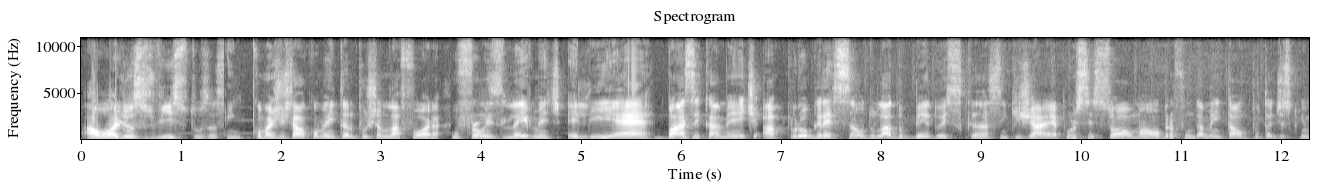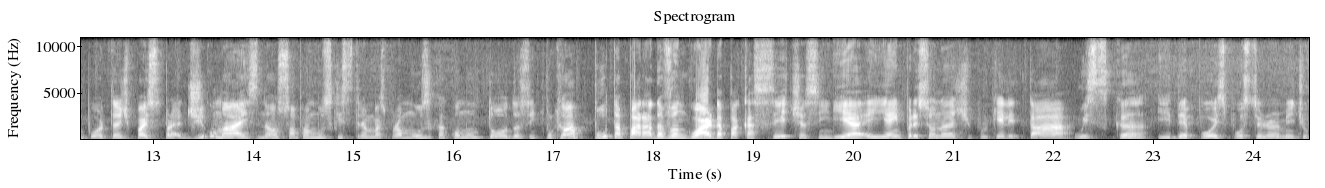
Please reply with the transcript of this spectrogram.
a olhos vistos. Assim. Como a gente estava comentando, puxando lá fora, o From Enslavement ele é basicamente a progressão do lado B do Scan, assim, que já é por si só uma obra fundamental, um puta disco importante para digo mais, não só para música extrema, mas para música como um todo, assim, porque é uma puta parada vanguarda pra cacete, assim, e é, e é impressionante porque ele tá o Scan e depois posteriormente o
